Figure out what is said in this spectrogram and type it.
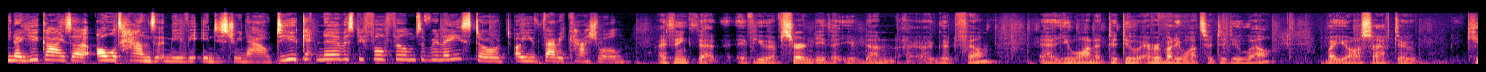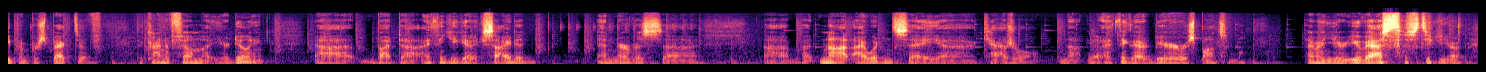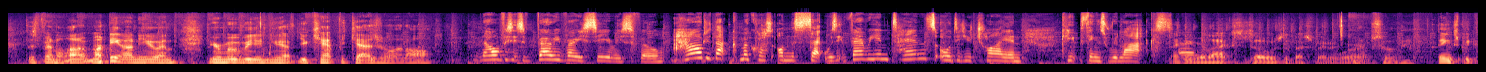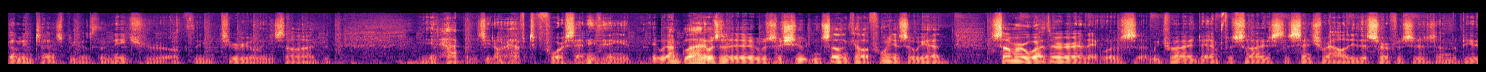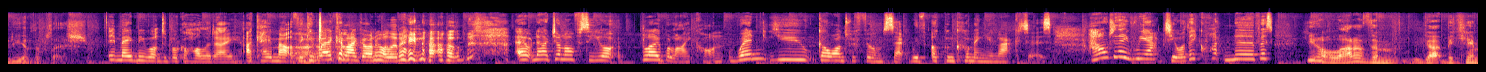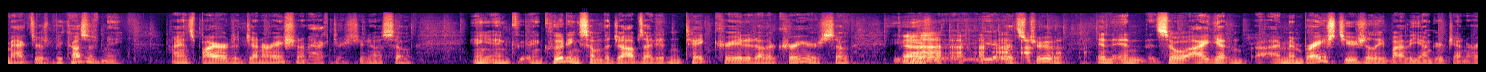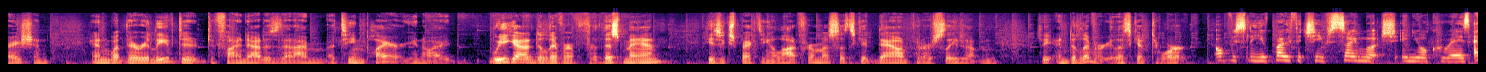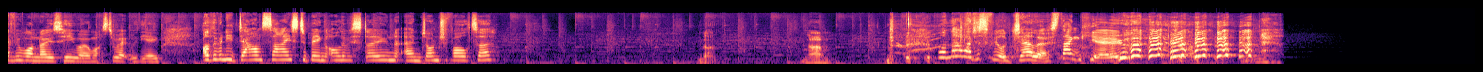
You know, you guys are old hands at the movie industry now. Do you get nervous before films are released, or are you very casual? I think that if you have certainty that you've done a, a good film, uh, you want it to do, everybody wants it to do well, but you also have to keep in perspective the kind of film that you're doing. Uh, but uh, I think you get excited and nervous, uh, uh, but not, I wouldn't say uh, casual. No, No. I think that would be irresponsible. I mean, you, you've asked the studio to spend a lot of money on you and your movie, and you have you can't be casual at all. Now, obviously, it's a very, very serious film. How did that come across on the set? Was it very intense, or did you try and keep things relaxed? I think um, relaxed is always the best way to work. Absolutely. Things become intense because the nature of the material inside, but it happens. You don't have to force anything. It, it, I'm glad it was a, it was a shoot in Southern California, so we had summer weather, and it was uh, we tried to emphasize the sensuality of the surfaces and the beauty of the place. It made me want to book a holiday. I came out thinking, where can I go on holiday now? Uh, now, John, obviously you're a global icon. When you go onto a film set with up and coming young actors, how do they react to you? Are they quite nervous? You know, a lot of them got became actors because of me. I inspired a generation of actors. You know, so in, in, including some of the jobs I didn't take created other careers. So. yeah, That's true, and and so I get I'm embraced usually by the younger generation, and what they're relieved to, to find out is that I'm a team player. You know, I we got to deliver for this man. He's expecting a lot from us. Let's get down, put our sleeves up, and see and deliver. Let's get to work. Obviously, you've both achieved so much in your careers. Everyone knows who you are and wants to work with you. Are there any downsides to being Oliver Stone and John Travolta? None. None well, now I just feel jealous. Thank you.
